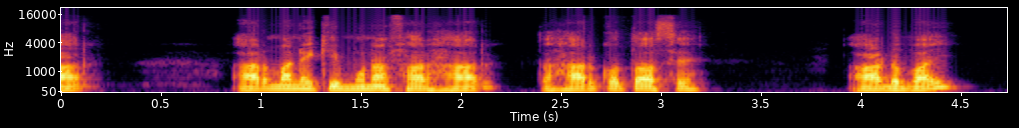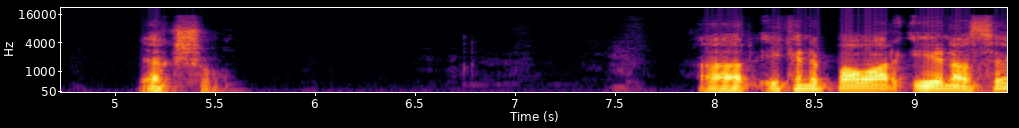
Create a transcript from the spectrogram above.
R R মানে কি? মুনাফার হার। তো হার কত আছে? আট বাই একশো। আর এখানে পাওয়ার এন আছে।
